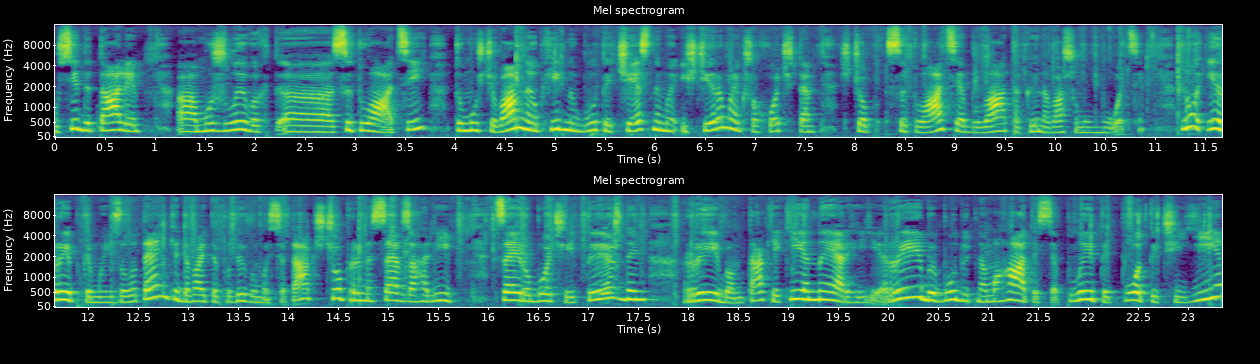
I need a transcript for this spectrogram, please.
усі деталі можливих е, ситуацій, тому що вам необхідно бути чесними і щирими, якщо хочете, щоб ситуація була таки на вашому боці. Ну і рибки мої золотенькі, давайте подивимося, так, що принесе взагалі цей робочий тиждень рибам, так, які енергії. Риби будуть намагатися плити по течії,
